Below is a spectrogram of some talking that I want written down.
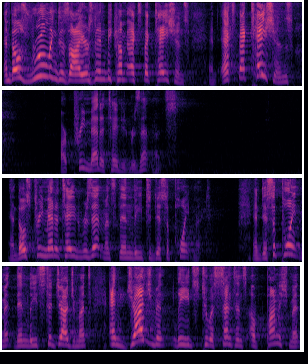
And those ruling desires then become expectations. And expectations are premeditated resentments. And those premeditated resentments then lead to disappointment. And disappointment then leads to judgment, and judgment leads to a sentence of punishment.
